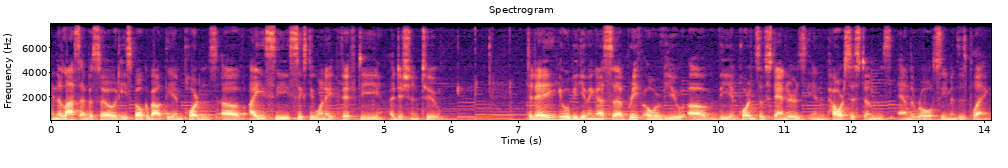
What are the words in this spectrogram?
In the last episode, he spoke about the importance of IEC 61850 Edition 2. Today, he will be giving us a brief overview of the importance of standards in power systems and the role Siemens is playing.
